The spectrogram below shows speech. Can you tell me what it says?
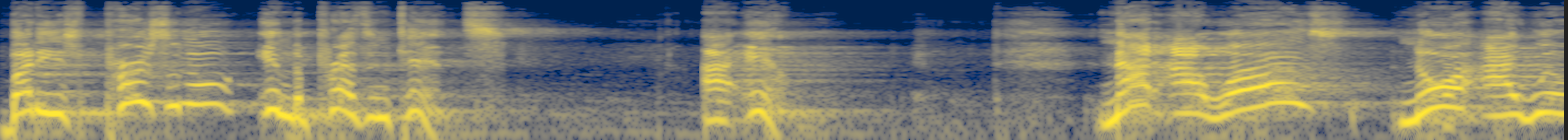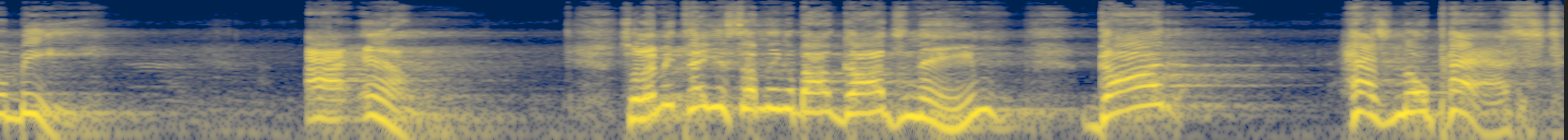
but he's personal in the present tense. I am. Not I was, nor I will be. I am. So let me tell you something about God's name. God has no past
